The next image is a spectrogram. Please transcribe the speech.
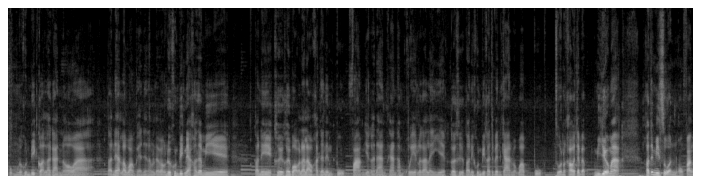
ผมกับคุณบิ๊กก่อนละกันเนาะว่า ตอนนี้เราวางแผนจะทำอะไรบ้างโดยคุณบิ๊กเนี่ยเขาจะมีตอนนี้เคยเคยบอกไปแล้วแหละว่าเขาจะเน้นปลูกฟาร์มเกี่ยวกับด้านการทำเควสแล้วก็อะไรเงี้ยก็คือตอนนี้คุณบิ๊กเขาจะเป็นการแบบว่าปลูกสวนของเขาจะแบบมีเยอะมากเขาจะมีสวนของฝั่ง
